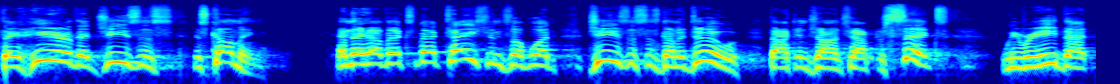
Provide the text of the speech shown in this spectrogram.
They hear that Jesus is coming and they have expectations of what Jesus is going to do. Back in John chapter 6, we read that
